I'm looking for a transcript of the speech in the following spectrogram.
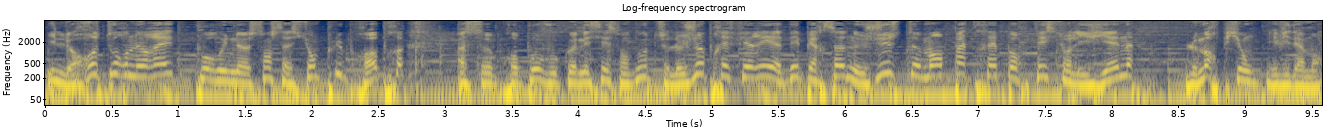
Il le retournerait pour une sensation plus propre. À ce propos, vous connaissez sans doute le jeu préféré des personnes justement pas très portées sur l'hygiène, le morpion évidemment.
